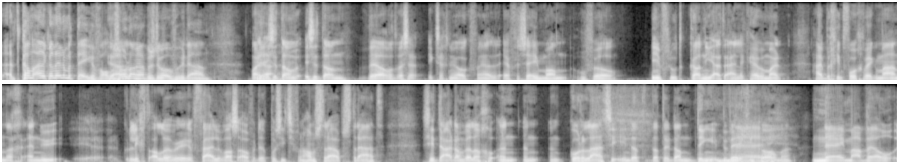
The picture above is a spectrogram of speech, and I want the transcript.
Het kan eigenlijk alleen maar tegenvallen. Ja. Zo lang hebben ze erover gedaan. Maar Ja. is, het dan, is het dan wel, want wij zeggen, ik zeg nu ook van ja, de RVC-man, hoeveel invloed kan hij uiteindelijk hebben? Maar hij begint vorige week maandag en nu eh, ligt alle weer vuile was over de positie van Hamstra op straat. Zit daar dan wel een, een, een, een correlatie in dat, dat er dan dingen in beweging Nee. komen? Nee, maar wel,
